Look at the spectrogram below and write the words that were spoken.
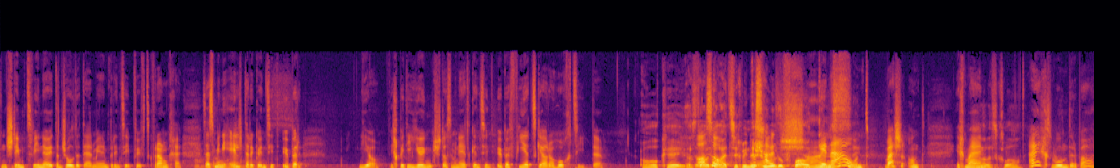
dann stimmt es wie nicht, dann schuldet er mir im Prinzip 50 Franken. Das heisst, meine Eltern gehen seit über, ja, ich bin die Jüngste, also meine Eltern sind über 40 Jahre an Hochzeiten. Okay, also, Also, da, da hat sich wie eine Schule aufgebaut. Genau, und, weißt, und ich meine, eigentlich wunderbar.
